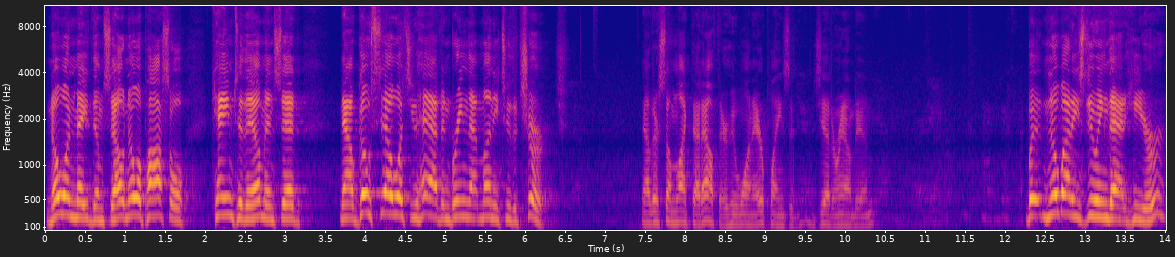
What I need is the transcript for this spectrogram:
No one made them sell. No apostle came to them and said, Now go sell what you have and bring that money to the church. Now, there's some like that out there who want airplanes to jet around in. But nobody's doing that here.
